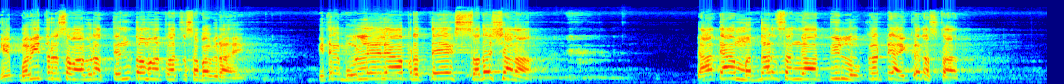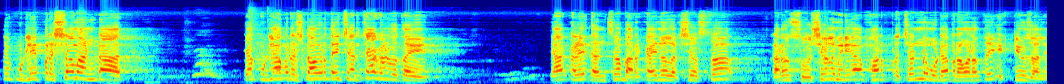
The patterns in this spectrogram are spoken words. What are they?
हे पवित्र सभागृह अत्यंत महत्वाचं सभागृह आहे. इथे बोललेल्या प्रत्येक सदस्यांना त्या त्या मतदारसंघातील लोक ते ऐकत असतात. ते कुठले प्रश्न मांडतात. त्या कुठल्या प्रश्नावर ते चर्चा घडवत आहेत. त्याकडे त्यांचं बारकाईनं लक्ष असतं. कारण सोशल मीडिया फार प्रचंड मोठ्या प्रमाणात ऍक्टिव्ह झाले.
